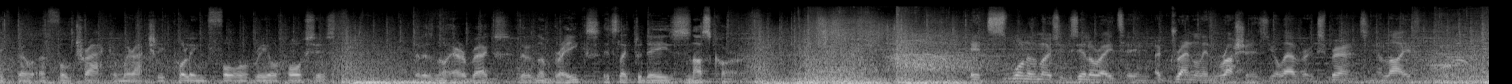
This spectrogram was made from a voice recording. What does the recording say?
They've built a full track, and we're actually pulling four real horses. There is no airbags, there is no brakes. It's like today's NASCAR. It's one of the most exhilarating adrenaline rushes you'll ever experience in your life.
